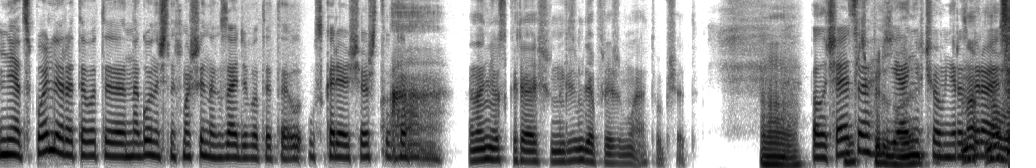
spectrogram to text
Нет, спойлер это вот э, на гоночных машинах сзади вот эта ускоряющая штука. А, Она не ускоряющая, она к земле прижимает вообще-то. А, Получается, ну, я ни в чем не Ну- ну разбираюсь.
